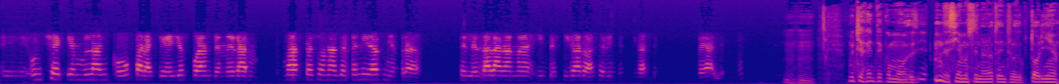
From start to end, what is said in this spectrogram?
eh, un cheque en blanco para que ellos puedan tener a más personas detenidas mientras se les da la gana investigar o hacer investigaciones reales. Mucha gente, como decíamos en la nota introductoria,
